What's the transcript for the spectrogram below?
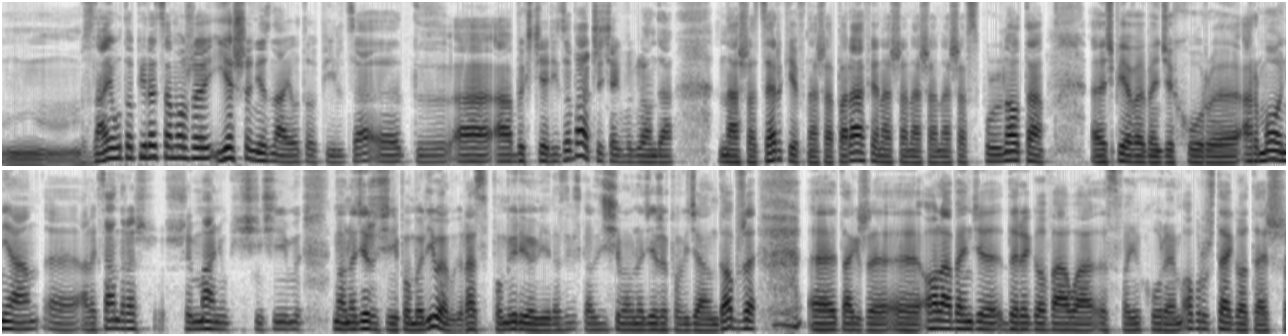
mm, znają Topilca, może jeszcze nie znają Topilca, a, a by chcieli zobaczyć, jak wygląda nasza cerkiew, nasza parafia, nasza, nasza, nasza wspólnota. E, Śpiewać będzie chór e, Armonia, e, Aleksandra Sz- Szymaniuk, mam nadzieję, że się nie pomyliłem, raz pomyliłem jej nazwisko, ale dzisiaj mam nadzieję, że powiedziałem dobrze. Także Ola będzie dyrygowała swoim chórem. Oprócz tego też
